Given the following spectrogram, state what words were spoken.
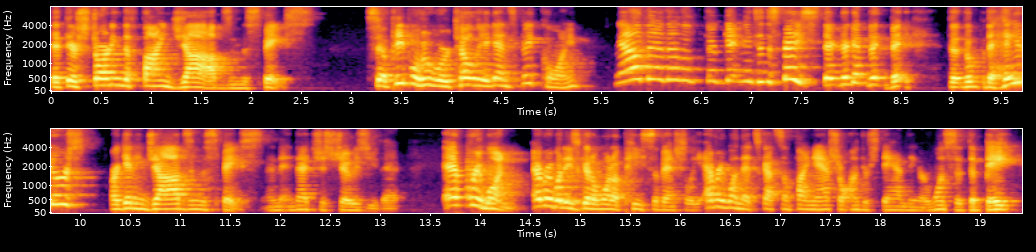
that they're starting to find jobs in the space. So people who were totally against Bitcoin now they're they're, they're getting into the space. They're, they're getting they, the, the, the haters are getting jobs in the space, and, and that just shows you that everyone everybody's going to want a piece eventually. Everyone that's got some financial understanding or wants to debate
